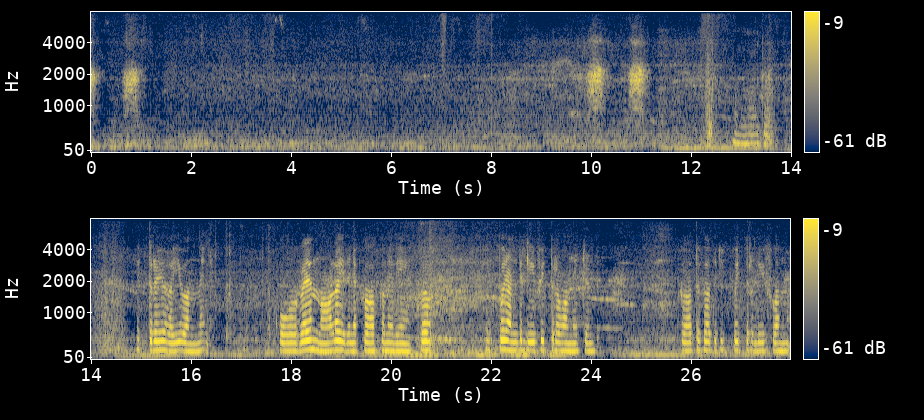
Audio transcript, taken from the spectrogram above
ഇത്രയായി വന്ന്. കുറേ നാളായി ഇതിനെ കാക്കുന്നത്. ഇപ്പോൾ ഇപ്പോൾ രണ്ട് ലീഫ് ഇത്ര വന്നിട്ടുണ്ട്. കാത്ത് കാത്തിട്ട് ഇപ്പോൾ ഇത്ര ലീഫ് വന്നു.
